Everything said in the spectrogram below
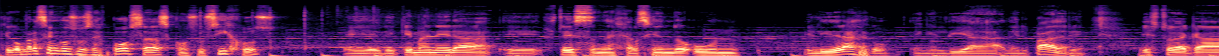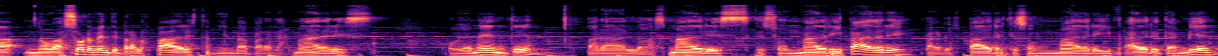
que conversen con sus esposas, con sus hijos, eh, de qué manera eh, ustedes están ejerciendo un liderazgo en el Día del Padre. Esto de acá no va solamente para los padres, también va para las madres, obviamente, para las madres que son madre y padre, para los padres que son madre y padre también,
